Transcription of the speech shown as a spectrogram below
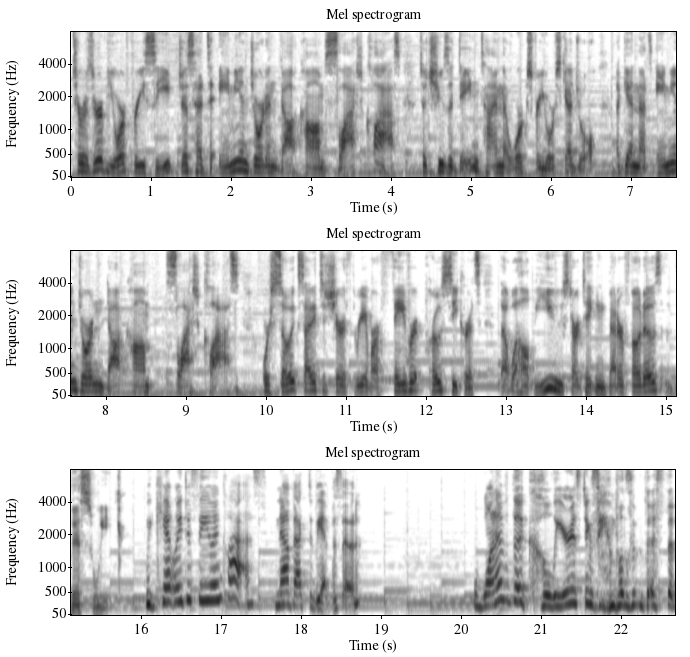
To reserve your free seat, just head to amyandjordan.com slash class to choose a date and time that works for your schedule. Again, that's amyandjordan.com slash class. We're so excited to share three of our favorite pro secrets that will help you start taking better photos this week. We can't wait to see you in class. Now back to the episode. One of the clearest examples of this that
